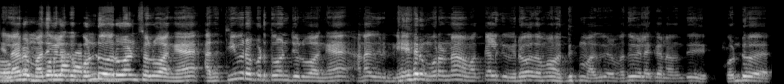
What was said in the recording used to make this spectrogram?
எல்லாரும் மதுவிலக்கு பொருளாதார- கொண்டு வருவான்னு சொல்லுவாங்க. அதை தீவிரப்படுத்துவான்னு சொல்லுவாங்க. ஆனா இவர் நேர் முறைனா மக்களுக்கு விரோதமா வந்து மது மதுவிலக்கை நான் வந்து கொண்டு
